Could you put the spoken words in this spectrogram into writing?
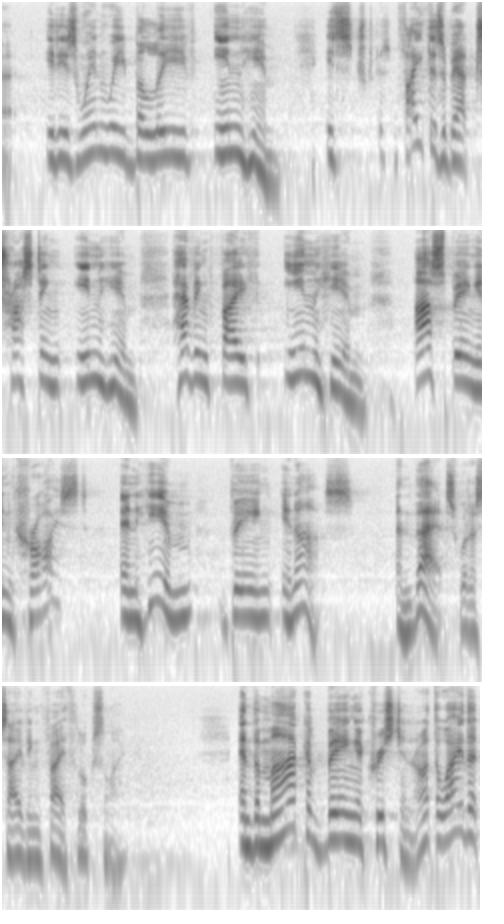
Uh, it is when we believe in Him. It's, faith is about trusting in Him, having faith in Him, us being in Christ, and Him being in us. And that's what a saving faith looks like. And the mark of being a Christian, right? The way that,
